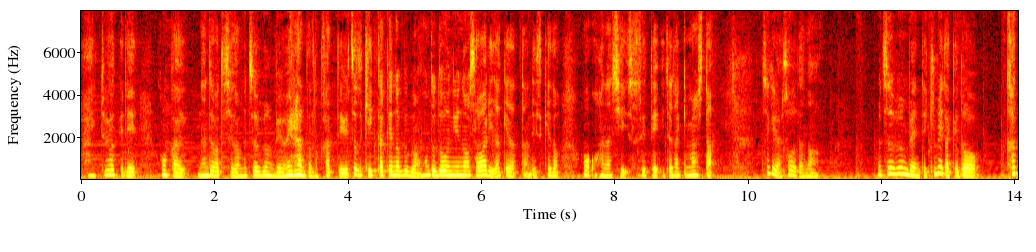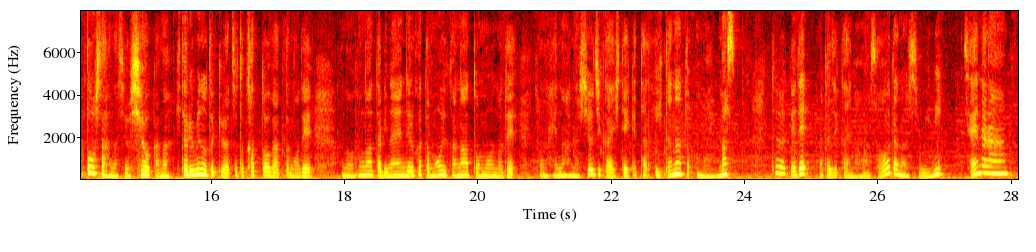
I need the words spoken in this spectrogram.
はい、というわけで今回なんで私が無痛分娩を選んだのかっていうちょっときっかけの部分本当導入の触りだけだったんですけどをお話しさせていただきました次はそうだな無痛分娩って決めたけど葛藤した話をしようかな1人目の時はちょっと葛藤があったのであのその辺り悩んでる方も多いかなと思うのでその辺の話を次回していけたらいいかなと思います。というわけでまた次回の放送をお楽しみに。さよなら。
